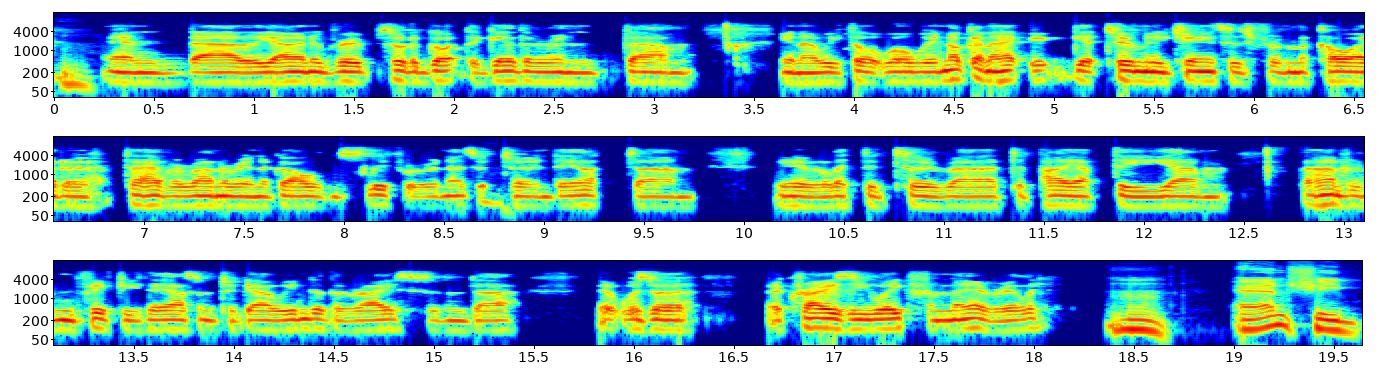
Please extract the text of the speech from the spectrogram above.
mm. and uh, the owner group sort of got together and um, you know we thought, well, we're not going to get too many chances from Mackay to, to have a runner in a golden slipper, and as it turned out, um, we elected to uh, to pay up the um, the hundred and fifty thousand to go into the race, and uh, it was a, a crazy week from there, really. Mm. And she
